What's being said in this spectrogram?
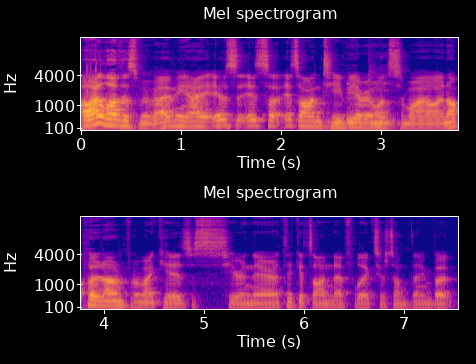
Oh, I love this movie. I mean, I it was it's it's on TV every once in a while, and I'll put it on for my kids just here and there. I think it's on Netflix or something, but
